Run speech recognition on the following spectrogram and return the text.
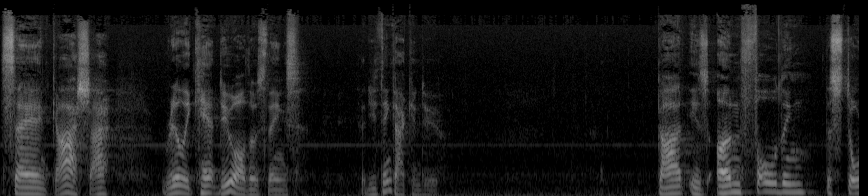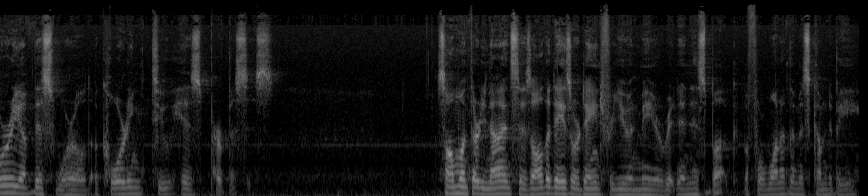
saying, Gosh, I really can't do all those things that you think I can do. God is unfolding the story of this world according to his purposes. Psalm 139 says, All the days ordained for you and me are written in his book before one of them has come to be.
